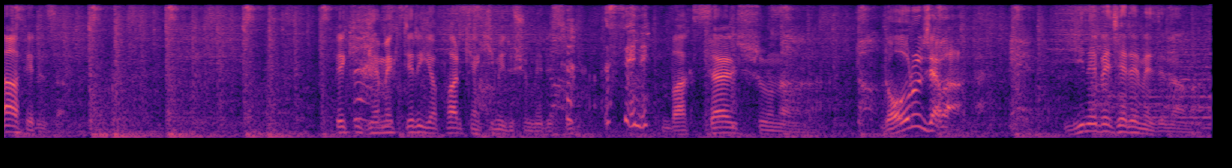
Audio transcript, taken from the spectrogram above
Aferin sana. Peki yemekleri yaparken kimi düşünmelisin? Seni. Bak sen şuna. Doğru cevap. Yine beceremedin ama.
